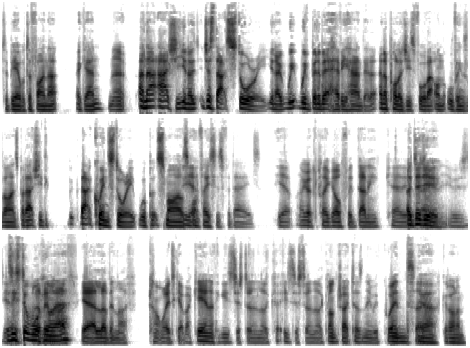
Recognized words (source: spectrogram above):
to be able to find that again. No, And that actually, you know, just that story, you know, we, we've been a bit heavy handed, and apologies for that on All Things Lions, but actually, the, that Quinn story will put smiles Yeah. on faces for days. yeah, I got to play golf with Danny Kelly. Oh, did day, you? was, Is he still walking on air? Yeah, loving life. Can't wait to get back in. I think he's just done another. He's just done another contract, hasn't he, with Quinn? So Yeah, good on him.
